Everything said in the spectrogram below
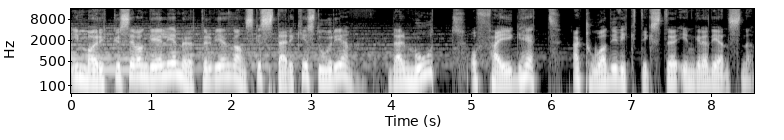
I Markusevangeliet møter vi en ganske sterk historie, der mot og feighet er to av de viktigste ingrediensene.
